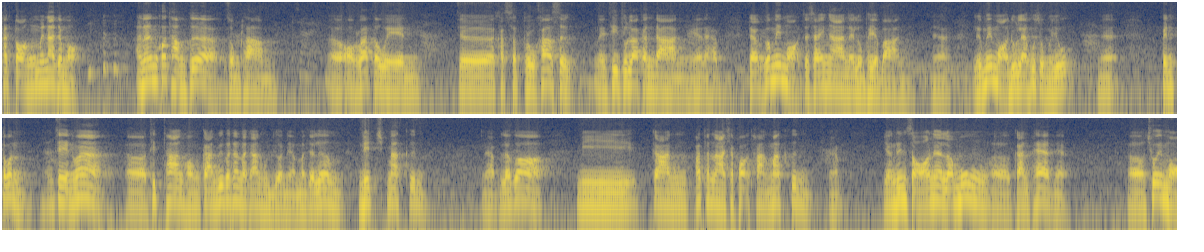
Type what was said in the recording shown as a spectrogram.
คัดกรองไม่น่าจะเหมาะ อันนั้นเขาทำเพื่อสงครามใช่เอ่อออกลาดตระเวน เจอศัตรูฆ่าศึกในที่ธุรกันดารอย่างเงี้ยนะครับ แต่ก็ไม่เหมาะจะใช้งานในโรงพยาบาลนะฮะหรือไม่เหมาะดูแลผู้สูงอายุนะฮะเป็นต้นจะเห็นว่าเอ่อ ทิศทางของการวิวัฒนาการหุ่นยนต์เนี่ยมันจะเริ่มนิชมากขึ้นนะครับแล้วก็มีการพัฒนาเฉพาะทางมากขึ้นนะครับอย่างดินสอเนี่ยเรามุ่งการแพทย์เนี่ยช่วยหมอ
